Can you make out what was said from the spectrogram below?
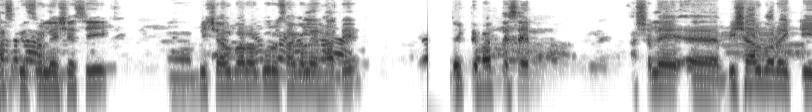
আজকে চলে এসেছি বিশাল বড় গরু ছাগলের হাটে। দেখতে পাচ্ছেন আসলে বিশাল বড় একটি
